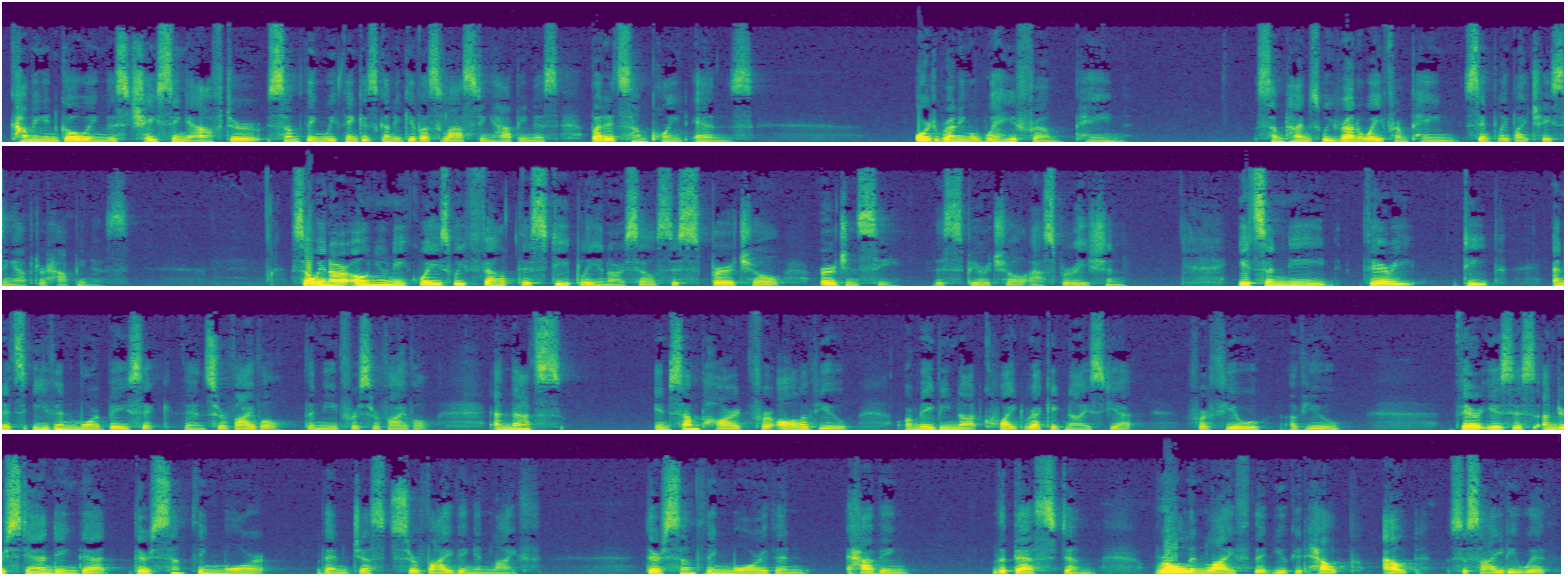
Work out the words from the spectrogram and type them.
coming and going, this chasing after something we think is going to give us lasting happiness, but at some point ends. Or running away from pain sometimes we run away from pain simply by chasing after happiness. So, in our own unique ways, we felt this deeply in ourselves this spiritual urgency, this spiritual aspiration. It's a need, very deep, and it's even more basic than survival, the need for survival. And that's, in some part, for all of you, or maybe not quite recognized yet for a few of you, there is this understanding that there's something more than just surviving in life. There's something more than having the best um, role in life that you could help out society with,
